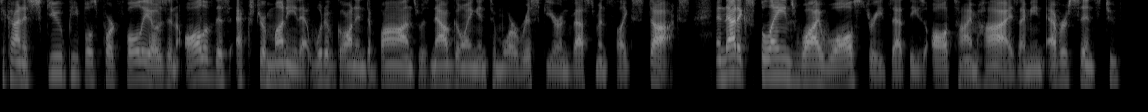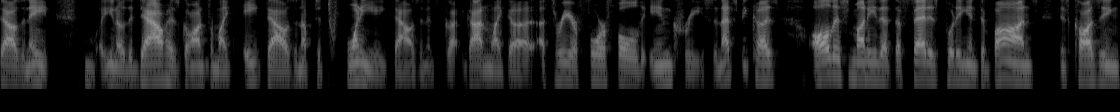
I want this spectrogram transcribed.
to kind of skew people's portfolios and all of this extra money that would have gone into bonds was now going into more riskier investments like stocks. And that explains why Wall Street's at these all-time highs. I mean, ever since 2008, you know, the Dow has gone from like 8,000 up to 28,000. It's got, gotten like a, a three or four fold increase. And that's because all this money that the Fed is putting into bonds is causing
